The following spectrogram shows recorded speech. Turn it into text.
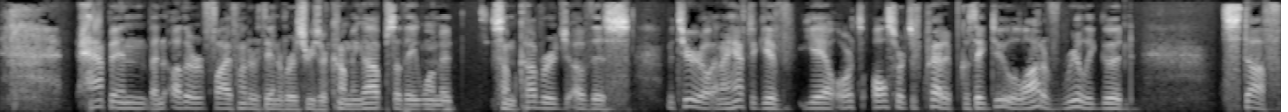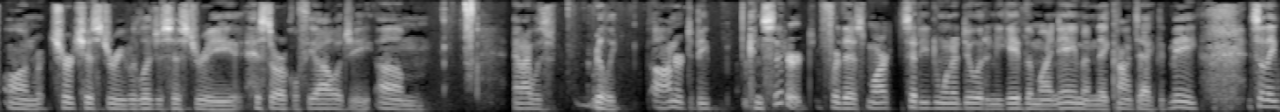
happened, and other 500th anniversaries are coming up, so they wanted some coverage of this material. And I have to give Yale all, all sorts of credit because they do a lot of really good stuff on church history, religious history, historical theology. Um, and I was really honored to be considered for this. Mark said he didn't want to do it, and he gave them my name, and they contacted me. So they,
